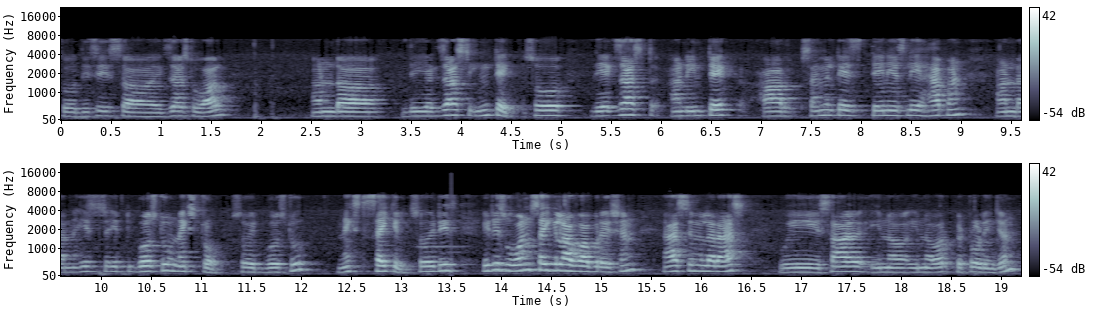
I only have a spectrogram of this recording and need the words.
So this is uh, exhaust valve and uh, the exhaust intake. So the exhaust and intake are simultaneously happen and it goes to next stroke. So it goes to next cycle. So it is it is one cycle of operation as similar as we saw in our, in our petrol engine.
